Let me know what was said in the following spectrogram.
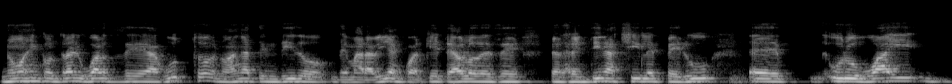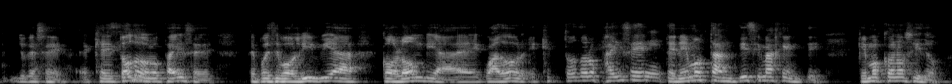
nos hemos encontrado igual de a gusto, nos han atendido de maravilla en cualquier, te hablo desde, Argentina, Chile, Perú, eh, Uruguay, yo qué sé, es que todos los países te puedes decir Bolivia, Colombia, Ecuador, es que todos los países tenemos tantísima gente que hemos conocido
